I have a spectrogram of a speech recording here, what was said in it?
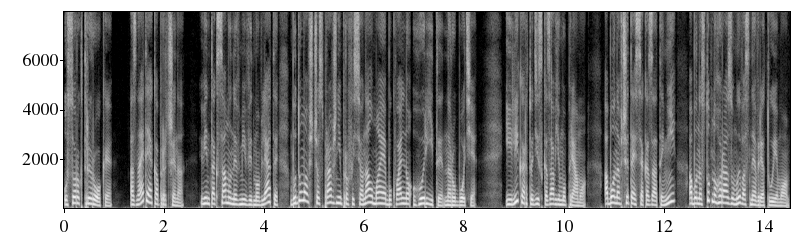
у 43 роки. А знаєте, яка причина? Він так само не вмів відмовляти, бо думав, що справжній професіонал має буквально горіти на роботі. І лікар тоді сказав йому прямо або навчитеся казати ні, або наступного разу ми вас не врятуємо.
